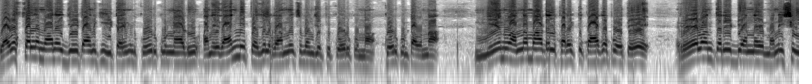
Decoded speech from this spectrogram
వ్యవస్థలను మేనేజ్ చేయడానికి ఈ టైంని కోరుకున్నాడు అనేదాన్ని ప్రజలు గమనించమని చెప్పి కోరుకున్నా కోరుకుంటా ఉన్నా. నేను అన్న మాటలు కరెక్ట్ కాకపోతే రేవంత్ రెడ్డి అనే మనిషి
